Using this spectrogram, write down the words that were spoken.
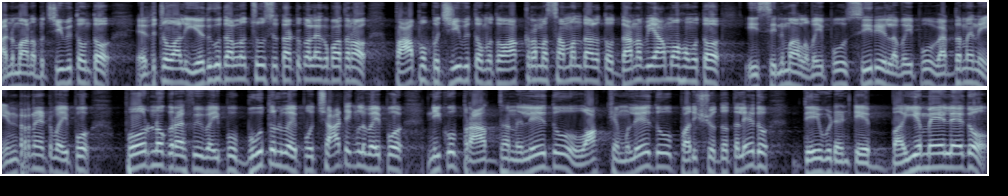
అనుమానపు జీవితంతో ఎదుటి వాళ్ళు ఎదుగుదలను చూసి తట్టుకోలేకపోతున్నావు. పాపపు జీవితంతో అక్రమ సంబంధాలతో ధన వ్యామోహంతో ఈ సినిమాల వైపు సీరియళ్ళ వైపు వ్యర్థమైన ఇంటర్నెట్ వైపు పోర్నోగ్రఫీ వైపు బూతుల వైపు చాటింగ్ల వైపు నీకు ప్రార్థన లేదు వాక్యము లేదు పరిశుద్ధత లేదు దేవుడంటే భయమే లేదు.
